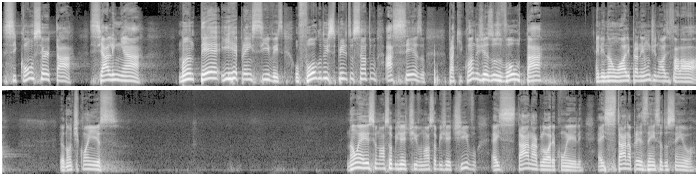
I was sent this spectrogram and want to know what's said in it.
se consertar, se alinhar manter irrepreensíveis o fogo do Espírito Santo aceso, para que quando Jesus voltar, ele não olhe para nenhum de nós e fale: Ó, eu não te conheço. Não é esse o nosso objetivo. Nosso objetivo é estar na glória com Ele, é estar na presença do Senhor.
